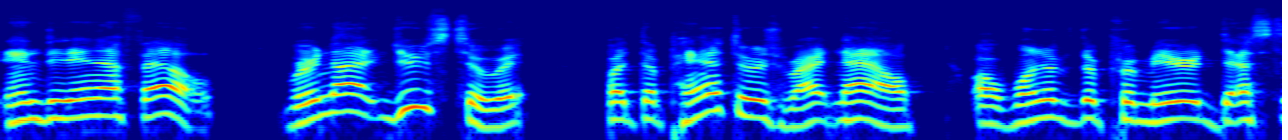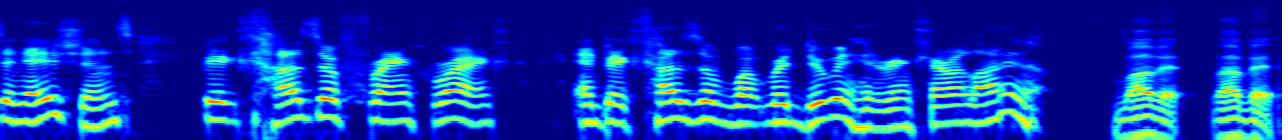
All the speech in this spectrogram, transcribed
in the NFL. We're not used to it, but the Panthers right now are one of the premier destinations because of Frank Reich and because of what we're doing here in Carolina. Love it. Love it.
